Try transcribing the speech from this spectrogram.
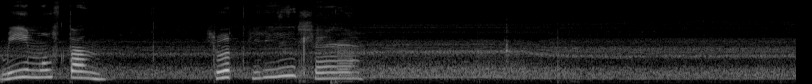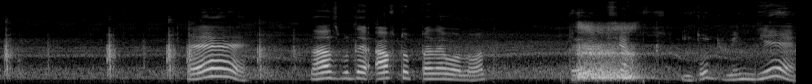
Мій мустанг швидкіше. Е, зараз буде автопереворот. І тут він є.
